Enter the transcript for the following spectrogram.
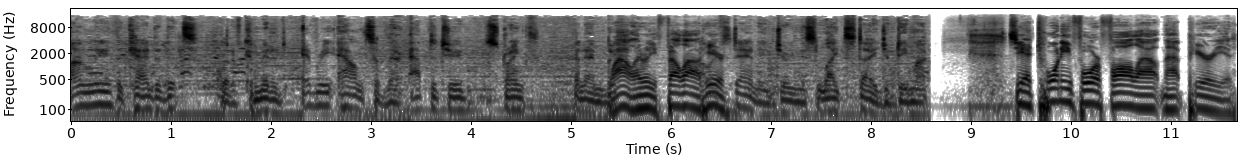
Only the candidates that have committed every ounce of their aptitude, strength, and ambition. Wow, they really fell out here. Standing during this late stage of demarcation. So you had 24 fallout in that period.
